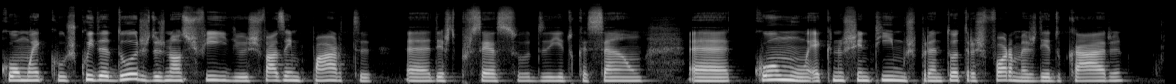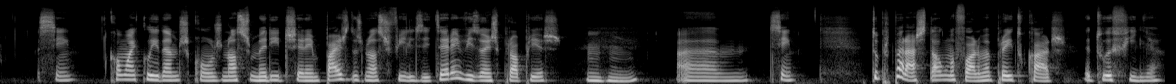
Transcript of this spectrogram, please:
como é que os cuidadores dos nossos filhos fazem parte uh, deste processo de educação, uh, como é que nos sentimos perante outras formas de educar. Sim. Como é que lidamos com os nossos maridos serem pais dos nossos filhos e terem visões próprias? Uhum. Um, sim. Tu preparaste de alguma forma para educar a tua filha?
